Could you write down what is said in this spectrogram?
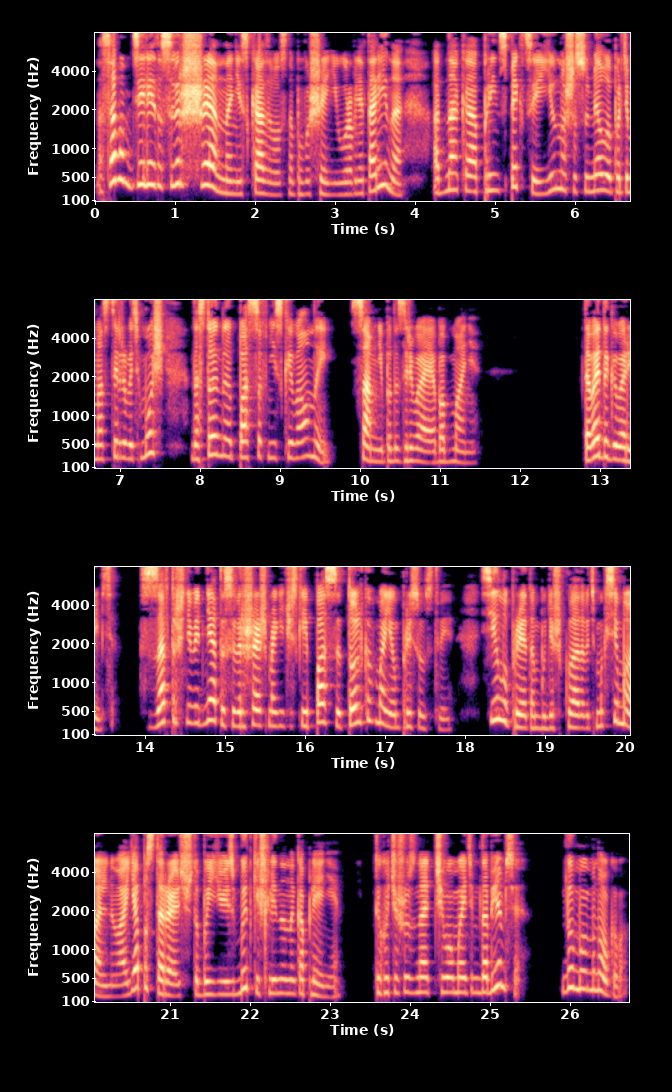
На самом деле это совершенно не сказывалось на повышении уровня Тарина, однако при инспекции юноша сумел продемонстрировать мощь, достойную пассов низкой волны, сам не подозревая об обмане. Давай договоримся. С завтрашнего дня ты совершаешь магические пассы только в моем присутствии. Силу при этом будешь вкладывать максимальную, а я постараюсь, чтобы ее избытки шли на накопление. Ты хочешь узнать, чего мы этим добьемся? Думаю, многого.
